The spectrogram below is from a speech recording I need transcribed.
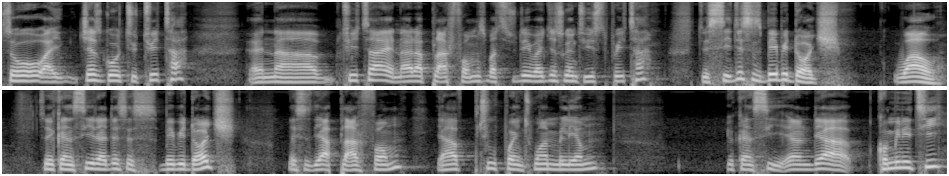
So I just go to Twitter and uh, Twitter and other platforms. But today we're just going to use Twitter to see. This is Baby Doge. Wow. So you can see that this is Baby Doge. This is their platform. They have 2.1 million. You can see. And their community.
